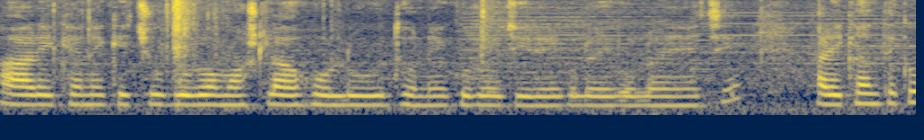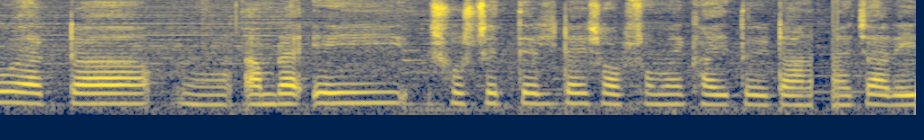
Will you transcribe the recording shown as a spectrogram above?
আর এখানে কিছু গুঁড়ো মশলা হলুদ ধনে গুঁড়ো জিরে গুঁড়ো এগুলো এনেছি। আর এখান থেকেও একটা আমরা এই সর্ষের তেলটাই সবসময় খাই তো এটা আনা হয়েছে। আর এই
